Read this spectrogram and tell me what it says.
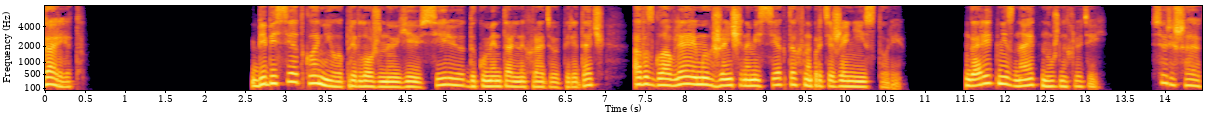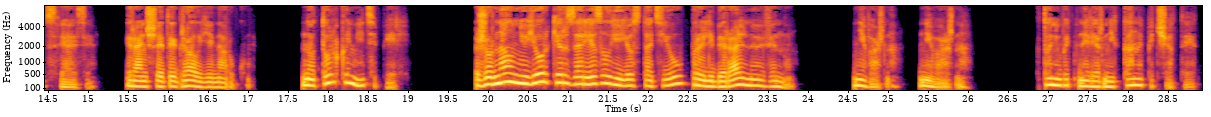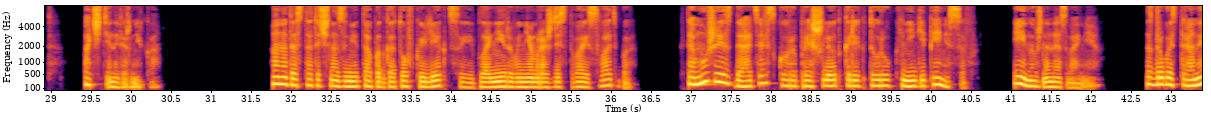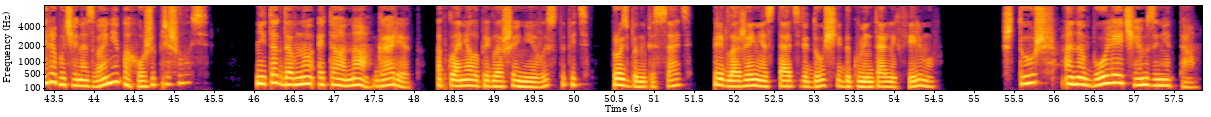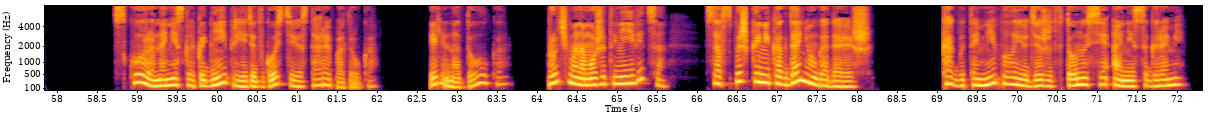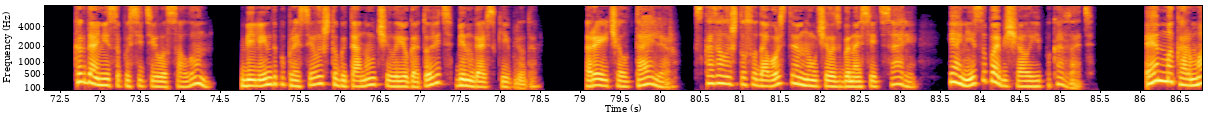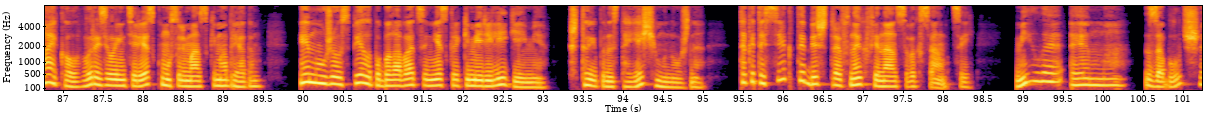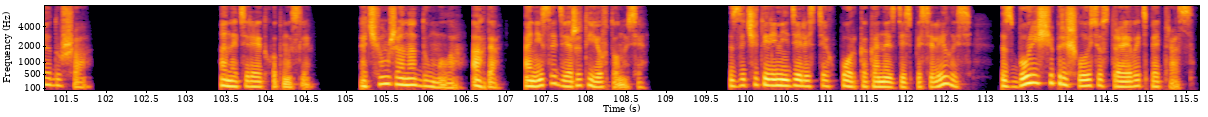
Гарриет. BBC отклонила предложенную ею серию документальных радиопередач о возглавляемых женщинами сектах на протяжении истории. Гарриет не знает нужных людей. Все решают связи, и раньше это играло ей на руку. Но только не теперь. Журнал «Нью-Йоркер» зарезал ее статью про либеральную вину. Неважно, неважно. Кто-нибудь наверняка напечатает. Почти наверняка. Она достаточно занята подготовкой лекции и планированием Рождества и свадьбы. К тому же издатель скоро пришлет корректуру книги пенисов. Ей нужно название. С другой стороны, рабочее название, похоже, прижилось. Не так давно это она, Гарриет, отклоняла приглашение выступить, просьбы написать, предложение стать ведущей документальных фильмов. Что ж, она более чем занята. Скоро, на несколько дней, приедет в гости ее старая подруга. Или надолго. Впрочем, она может и не явиться. Со вспышкой никогда не угадаешь. Как бы то ни было, ее держит в тонусе Аниса Гарами. Когда Аниса посетила салон, Белинда попросила, чтобы та научила ее готовить бенгальские блюда. Рэйчел Тайлер сказала, что с удовольствием научилась бы носить сари, и Аниса пообещала ей показать. Эмма Кармайкл выразила интерес к мусульманским обрядам. Эмма уже успела побаловаться несколькими религиями, что и по-настоящему нужно. Так это секта без штрафных финансовых санкций. Милая Эмма, заблудшая душа. Она теряет ход мысли. О чем же она думала? Ах да, они содержат ее в тонусе. За четыре недели с тех пор, как она здесь поселилась, сборище пришлось устраивать пять раз.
